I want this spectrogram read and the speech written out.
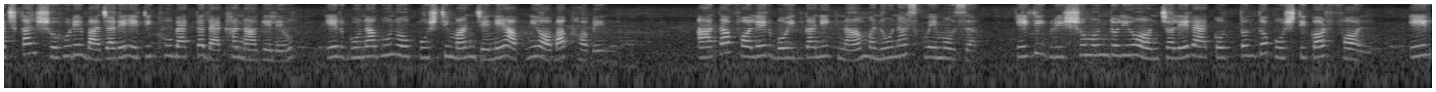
আজকাল শহুরে বাজারে এটি খুব একটা দেখা না গেলেও এর গুণাগুণ ও পুষ্টিমান জেনে আপনি অবাক হবেন। আতা ফলের বৈজ্ঞানিক নাম মনোনা স্কুয়েমোজা এটি গ্রীষ্মমণ্ডলীয় অঞ্চলের এক অত্যন্ত পুষ্টিকর ফল। এর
